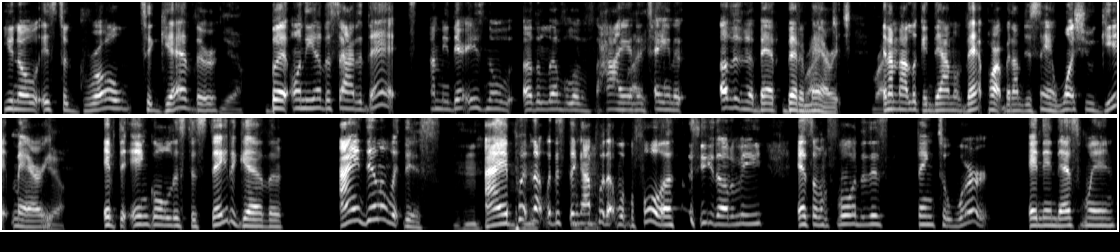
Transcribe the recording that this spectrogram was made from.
you know, is to grow together. Yeah. But on the other side of that, I mean, there is no other level of high Right. entertainer other than a bet- better Right. marriage. Right. And I'm not looking down on that part, but I'm just saying once you get married, Yeah. if the end goal is to stay together, I ain't dealing with this. Mhm. I ain't putting Mhm. up with this thing I Mhm. put up with before. you know what I mean? And so I'm for this thing to work, and then that's when,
